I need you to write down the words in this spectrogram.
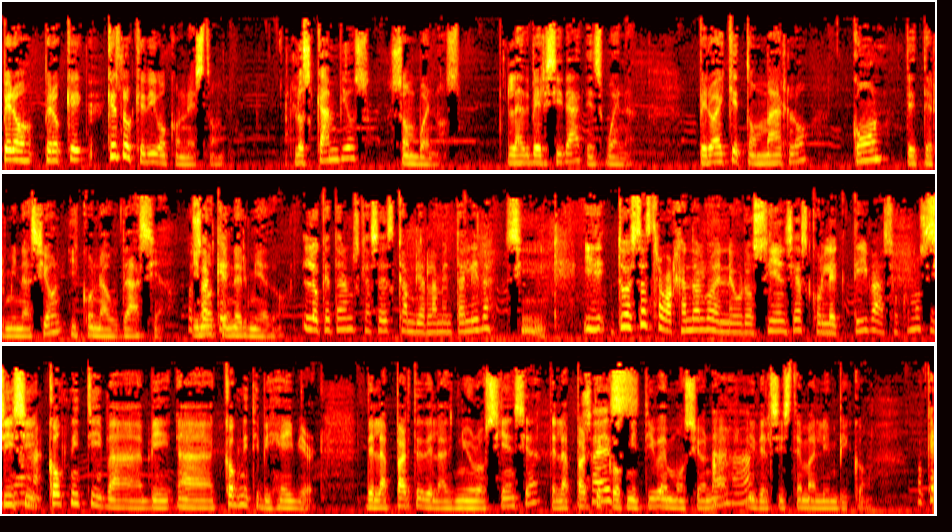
Pero, pero ¿qué, ¿qué es lo que digo con esto? Los cambios son buenos, la adversidad es buena, pero hay que tomarlo con determinación y con audacia y no tener miedo. Lo que tenemos que hacer es cambiar la mentalidad. Sí. ¿Y tú estás trabajando algo de neurociencias colectivas o cómo se sí, llama? Sí, cognitive, uh, cognitive behavior, de la parte de la neurociencia, de la parte cognitiva emocional y del sistema límbico. Ok,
